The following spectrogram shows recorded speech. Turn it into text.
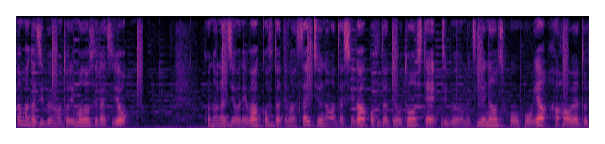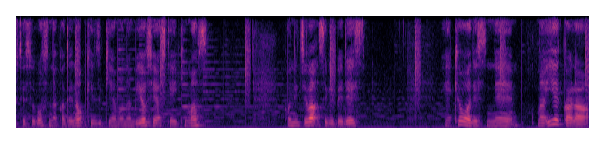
ママが自分を取り戻すラジオ。このラジオでは子育て真っ最中の私が子育てを通して自分を見つめ直す方法や母親として過ごす中での気づきや学びをシェアしていきます。こんにちは杉部です。え今日はですねまあ、家から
